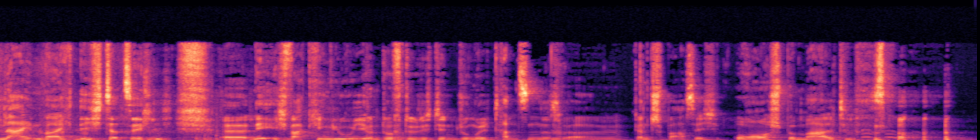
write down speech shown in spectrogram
Nein, war ich nicht tatsächlich. äh, nee, ich war King Louis und durfte durch den Dschungel tanzen. Das war ganz spaßig. Orange bemalt.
